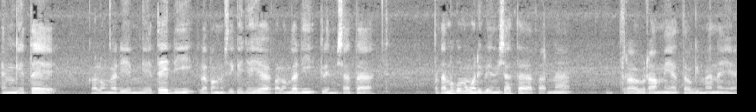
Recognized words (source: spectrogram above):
MGT kalau nggak di MGT di lapangan musik Jaya kalau nggak di Grand Wisata. Pertama gue nggak mau di Grand Wisata karena terlalu rame atau gimana ya.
